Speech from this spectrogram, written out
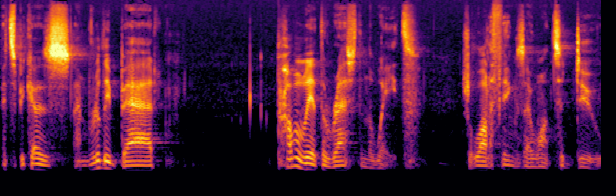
it's because I'm really bad, probably at the rest and the wait. There's a lot of things I want to do.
